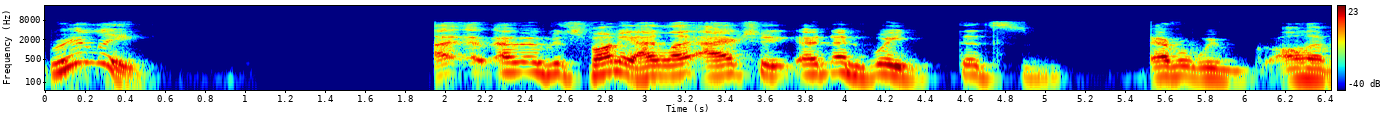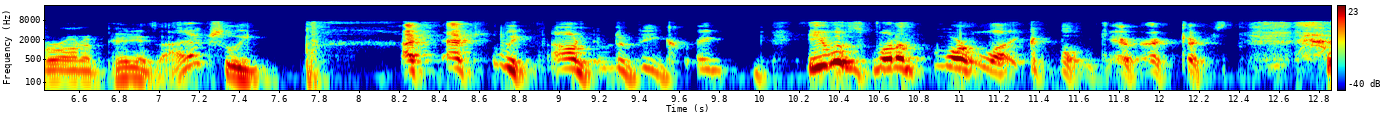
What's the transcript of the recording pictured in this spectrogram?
Really? I, I, I- it was funny. I like. I actually. And, and wait, that's ever. We all have our own opinions. I actually. I actually found him to be great. He was one of the more likable characters.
